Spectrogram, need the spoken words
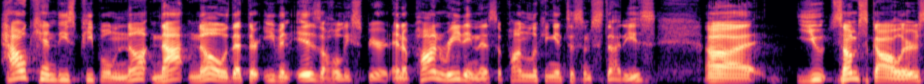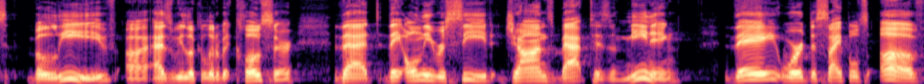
How can these people not, not know that there even is a Holy Spirit? And upon reading this, upon looking into some studies, uh, you, some scholars believe, uh, as we look a little bit closer, that they only received John's baptism, meaning they were disciples of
